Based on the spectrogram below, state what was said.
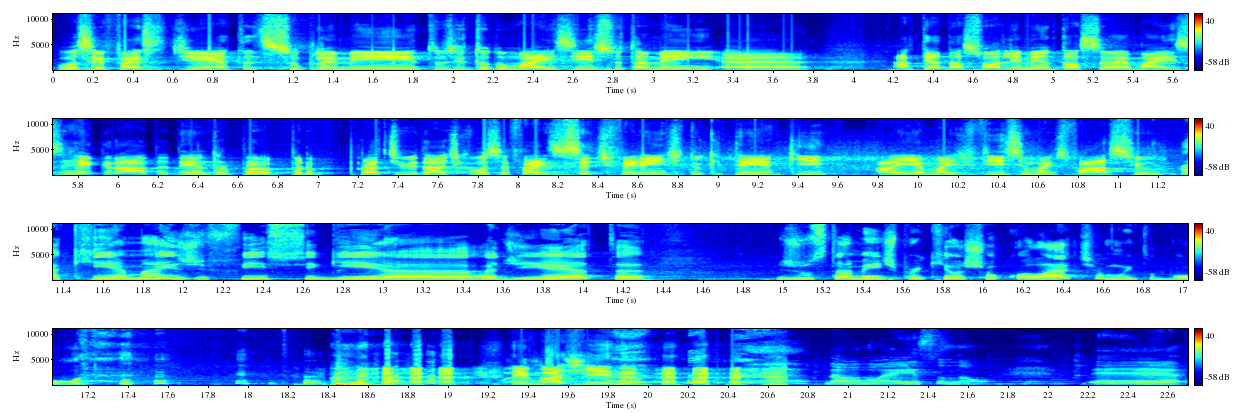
Você faz dieta de suplementos e tudo mais. Isso também é. Até da sua alimentação é mais regrada dentro pra, pra atividade que você faz. Isso é diferente do que tem aqui? Aí é mais difícil, mais fácil? Aqui é mais difícil seguir a, a dieta justamente porque o chocolate é muito bom. Imagina! Não, não é isso não. É,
